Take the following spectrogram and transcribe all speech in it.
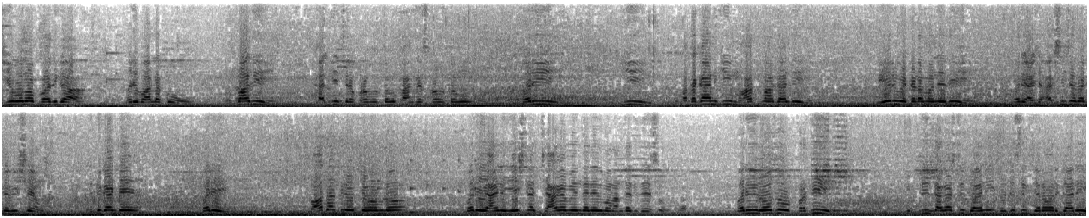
జీవనోపాధిగా మరి వాళ్ళకు ఉపాధి కలిగించిన ప్రభుత్వం కాంగ్రెస్ ప్రభుత్వము. మరి ఈ పథకానికి మహాత్మా గాంధీ పేరు పెట్టడం అనేది మరి హర్షించదగ్గ విషయం. ఎందుకంటే మరి స్వాతంత్ర్యోద్యమంలో మరి ఆయన చేసిన త్యాగం ఏందనేది మనందరికీ తెలుసు. మరి ఈరోజు ప్రతి ఫిఫ్టీన్త్ ఆగస్టు కానీ ట్వంటీ సిక్స్ జనవరి కానీ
